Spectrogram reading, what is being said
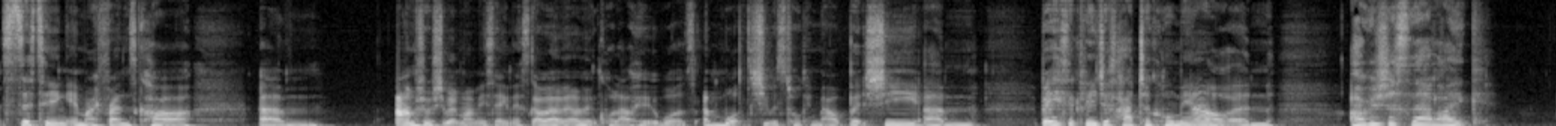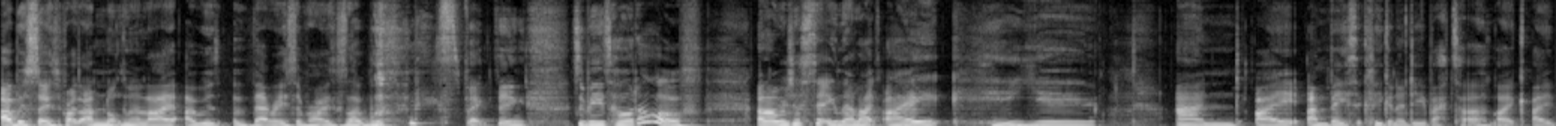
sitting in my friend's car, um, I'm sure she won't mind me saying this. I won't, I won't call out who it was and what she was talking about, but she um, basically just had to call me out, and I was just there like, I was so surprised. I'm not gonna lie, I was very surprised because I wasn't expecting to be told off, and I was just sitting there like, I hear you, and I am basically gonna do better. Like I,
